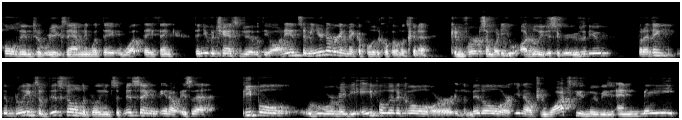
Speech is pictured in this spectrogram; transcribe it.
pulled into re-examining what they what they think, then you have a chance to do it with the audience. I mean, you're never going to make a political film that's going to convert somebody who utterly disagrees with you. But I think the brilliance of this film, the brilliance of Missing, you know, is that people who are maybe apolitical or in the middle or you know can watch these movies and may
